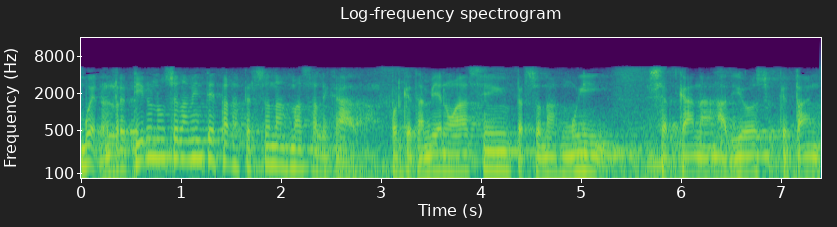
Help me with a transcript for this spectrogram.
Bueno, el retiro no solamente es para las personas más alejadas, porque también lo hacen personas muy cercanas a Dios, que están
